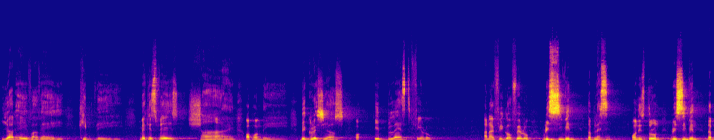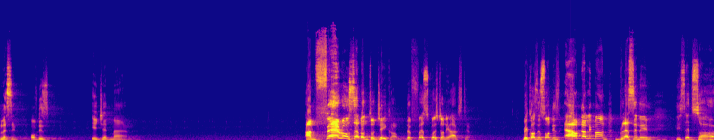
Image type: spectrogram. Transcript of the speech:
Yod hey vav hey, keep thee. Make his face shine upon thee. Be gracious. Oh, he blessed Pharaoh. And I figure Pharaoh receiving the blessing on his throne, receiving the blessing of this aged man. And Pharaoh said unto Jacob, the first question he asked him, because he saw this elderly man blessing him, he said, Sir,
